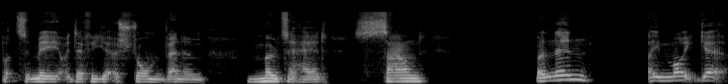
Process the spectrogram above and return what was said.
but to me i definitely get a strong venom motorhead sound but then i might get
